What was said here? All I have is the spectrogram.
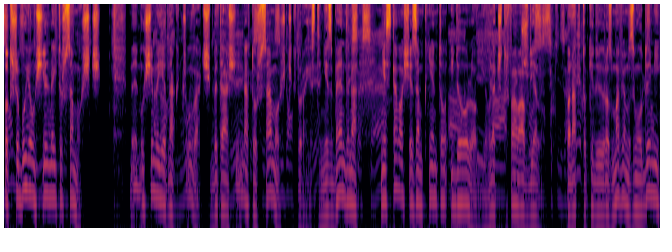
Potrzebują silnej tożsamości. My musimy jednak czuwać, by ta silna tożsamość, która jest niezbędna, nie stała się zamkniętą ideologią, lecz trwała w dialogu. Ponadto, kiedy rozmawiam z młodymi,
